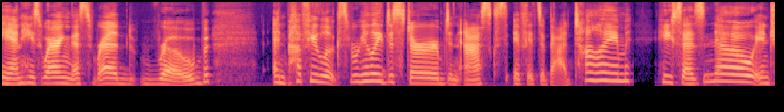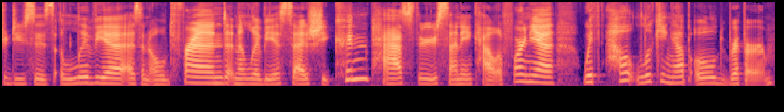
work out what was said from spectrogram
and he's wearing this red robe. And Buffy looks really disturbed and asks if it's a bad time. He says no, introduces Olivia as an old friend, and Olivia says she couldn't pass through sunny California without looking up old Ripper.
